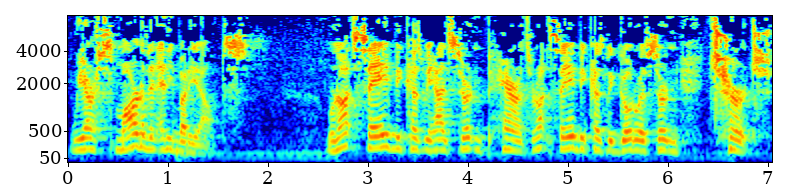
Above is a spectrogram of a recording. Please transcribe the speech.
we are smarter than anybody else. We're not saved because we had certain parents. We're not saved because we go to a certain church.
